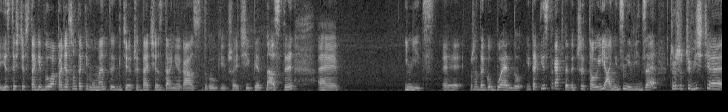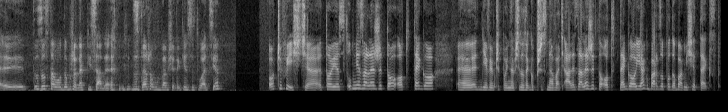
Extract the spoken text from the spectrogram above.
jesteście w stanie wyłapać, a są takie momenty, gdzie czytacie zdanie raz, drugi, trzeci, piętnasty e, i nic E, żadnego błędu. I taki strach wtedy, czy to ja nic nie widzę, czy rzeczywiście to zostało dobrze napisane. Zdarzały Wam się takie sytuacje? Oczywiście. To jest, u mnie zależy to od tego, nie wiem, czy powinnam się do tego przyznawać, ale zależy to od tego, jak bardzo podoba mi się tekst.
